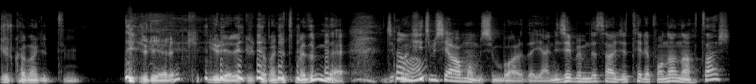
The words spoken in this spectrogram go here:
Gürkan'a gittim. Yürüyerek. Yürüyerek Gürkan'a gitmedim de. Tamam. Hiçbir şey almamışım bu arada. Yani cebimde sadece telefon, anahtar.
